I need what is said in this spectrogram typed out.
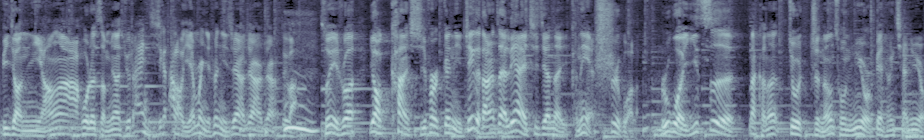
比较娘啊，或者怎么样，觉得哎，你是个大老爷们儿，你说你这样这样这样，对吧？所以说要看媳妇儿跟你这个，当然在恋爱期间呢，肯定也试过了。如果一次，那可能就只能从女友变成前女友，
